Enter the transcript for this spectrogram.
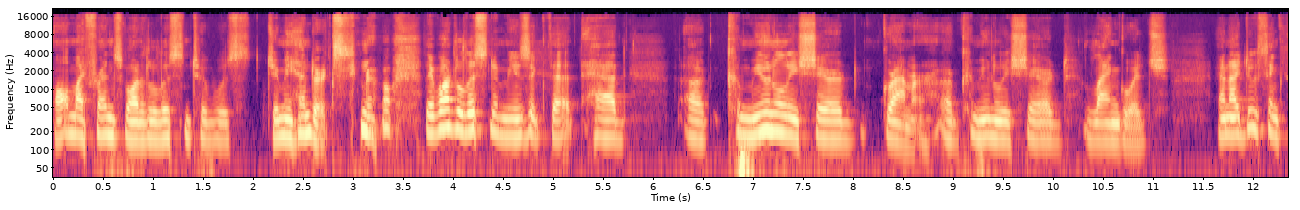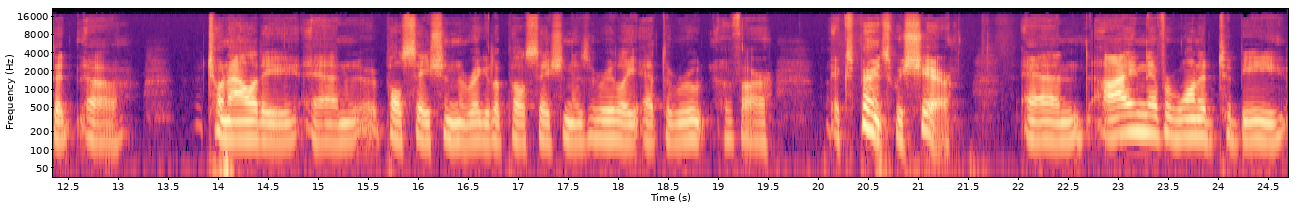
all my friends wanted to listen to was Jimi Hendrix. You know, they wanted to listen to music that had a communally shared grammar, a communally shared language, and I do think that uh, tonality and pulsation, regular pulsation, is really at the root of our experience we share. And I never wanted to be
